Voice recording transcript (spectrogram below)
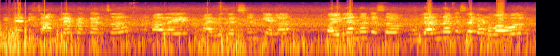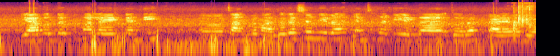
की त्यांनी चांगल्या प्रकारचं तुम्हाला एक मार्गदर्शन केलं महिलांना कसं मुलांना कसं घडवावं याबद्दल तुम्हाला एक त्यांनी चांगलं मार्गदर्शन दिलं. त्यांच्यासाठी एकदा जोरात टाळ्या वाजवा.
